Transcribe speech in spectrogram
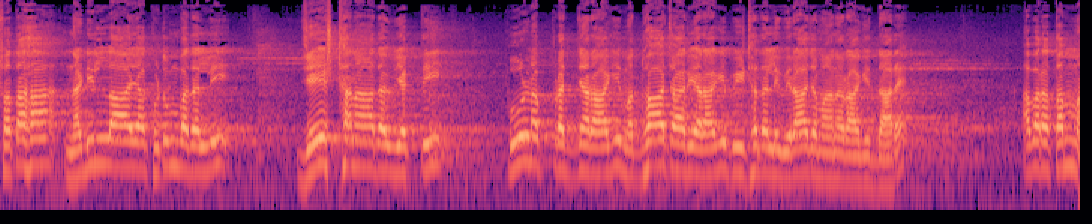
ಸ್ವತಃ ನಡಿಲ್ಲಾಯ ಕುಟುಂಬದಲ್ಲಿ ಜ್ಯೇಷ್ಠನಾದ ವ್ಯಕ್ತಿ ಪೂರ್ಣಪ್ರಜ್ಞರಾಗಿ ಮಧ್ವಾಚಾರ್ಯರಾಗಿ ಪೀಠದಲ್ಲಿ ವಿರಾಜಮಾನರಾಗಿದ್ದಾರೆ. ಅವರ ತಮ್ಮ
